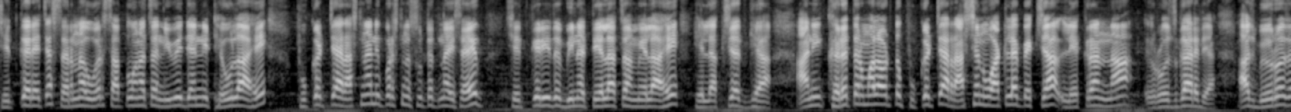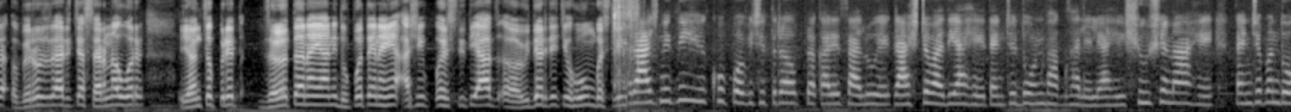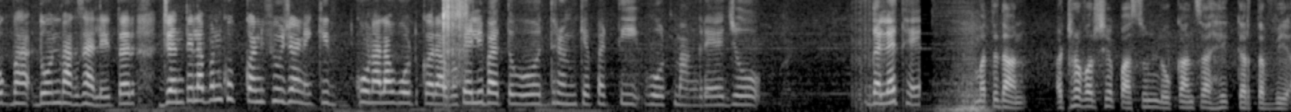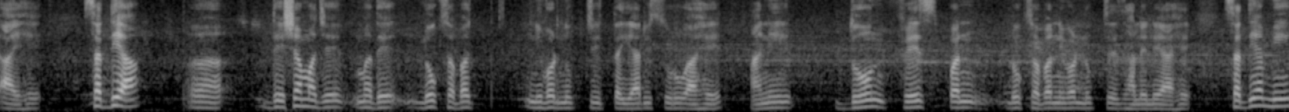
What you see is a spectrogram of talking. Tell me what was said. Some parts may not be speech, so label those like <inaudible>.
शेतकऱ्याच्या सरणावर सातवनाचा निवेद यांनी ठेवला आहे. फुकटच्या राशनाने प्रश्न सुटत नाही साहेब. शेतकरी तर बिना तेलाचा मेला आहे हे लक्षात घ्या. आणि खरं तर मला वाटतं फुकटच्या राशन वाटल्यापेक्षा लेकरांना रोजगार द्या. आज बेरोज बेरोजगारीच्या सरणावर यांचं प्रेत जळतं नाही आणि धुपत नाही अशी परिस्थिती आज विद्यार्थ्याची होऊन बसली. राजनीती ही खूप विचित्र प्रकारे चालू आहे. राष्ट्रवादी आहे त्यांचे दोन भाग झालेले आहे. शिवसेना आहे त्यांचे पण दोन भाग दोन भाग झाले. तर जनतेला पण खूप कन्फ्युजन आहे की कोणाला वोट करावं. पहली बात तो वो धर्म के प्रति वोट मांग रहे हैं जो गलत है। मतदान अठरा वर्षापासून लोकांचं हे कर्तव्य आहे. सध्या अ, देशामध्ये मध्ये लोकसभा निवडणूकची तयारी सुरू आहे आणि दोन फेज पण लोकसभा निवडणूकचे झालेले आहे. सध्या मी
